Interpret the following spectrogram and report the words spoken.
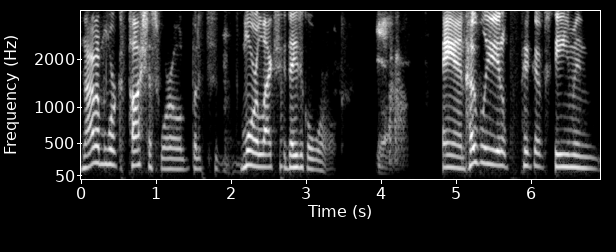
not a more cautious world, but it's more lackadaisical world. Yeah. And hopefully it'll pick up steam and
